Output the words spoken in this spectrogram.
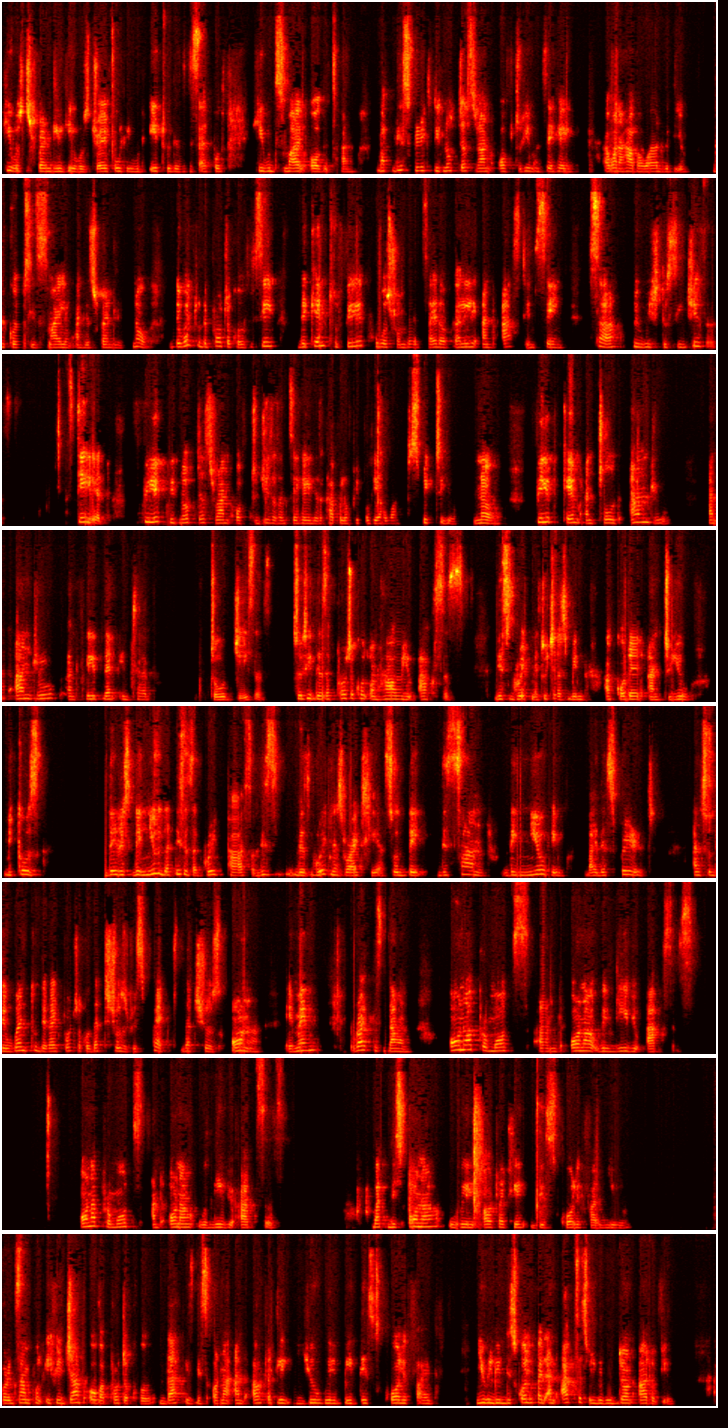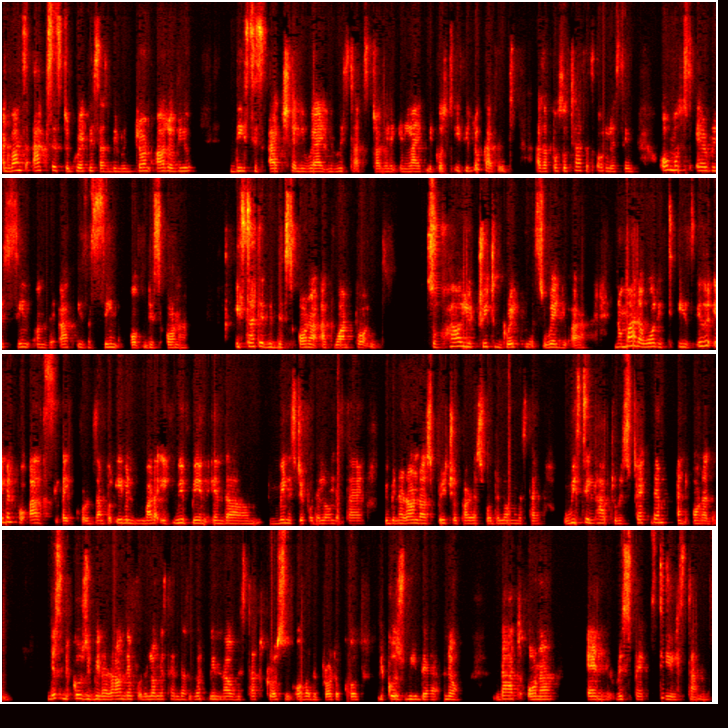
He was friendly, he was joyful, he would eat with his disciples, he would smile all the time. But these Greeks did not just run off to him and say, Hey, I want to have a word with you because he's smiling and he's friendly. No, they went to the protocol. You see, they came to Philip, who was from Bethsaida of Galilee, and asked him, saying, Sir, we wish to see Jesus. Still yet, Philip did not just run off to Jesus and say, Hey, there's a couple of people here who want to speak to you. No. Philip came and told Andrew, and Andrew and Philip then in turn told Jesus. So, you see, there's a protocol on how you access this greatness which has been accorded unto you because there is they knew that this is a great person this there's greatness right here so they the son they knew him by the spirit and so they went to the right protocol that shows respect, that shows honor. Amen. Write this down. Honor promotes and honor will give you access. Honor promotes and honor will give you access. But dishonor will outrightly disqualify you. For example, if you jump over protocol, that is dishonor, and outrightly you will be disqualified. You will be disqualified, and access will be withdrawn out of you. And once access to greatness has been withdrawn out of you, this is actually where you will start struggling in life. Because if you look at it, as Apostle Charles has always said, almost every sin on the earth is a sin of dishonor. It started with dishonor at one point. So, how you treat greatness where you are, no matter what it is, even for us, like for example, even matter if we've been in the um, ministry for the longest time, we've been around our spiritual parents for the longest time, we still have to respect them and honor them just because we've been around them for the longest time does not mean now we start crossing over the protocol because we there. No, that honor and respect still stands.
